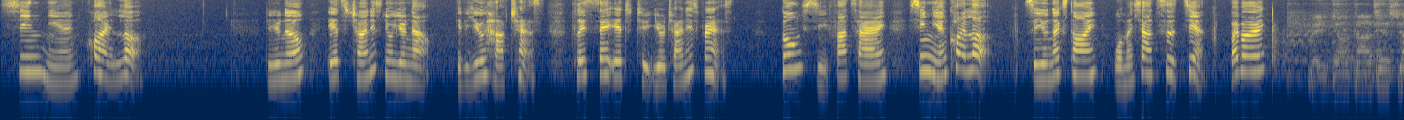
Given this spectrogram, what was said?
新年快乐. Do you know? It's Chinese New Year now. If you have chance, please say it to your Chinese friends. 恭喜发财，新年快乐！See you next time，我们下次见，拜拜。每条大街小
